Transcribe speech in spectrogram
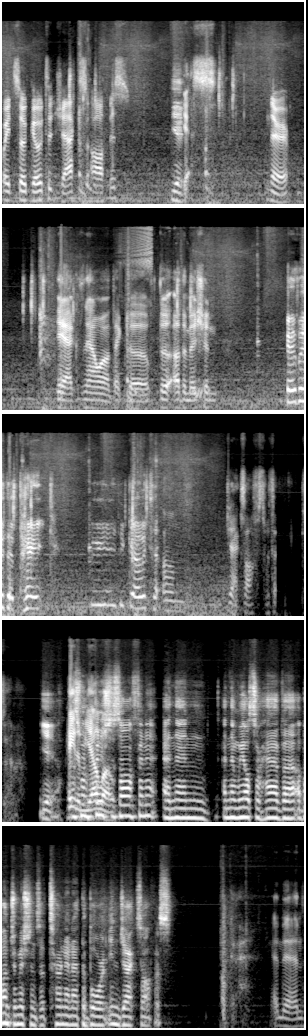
Wait, so go to Jack's office? Yeah. Yes. There. Yeah, because now I think the the other mission. Go with the paint. We need to go to um Jack's office with it. So. Yeah. Paint This them one yellow. finishes off in it, and then and then we also have uh, a bunch of missions that turn in at the board in Jack's office. Okay. And then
